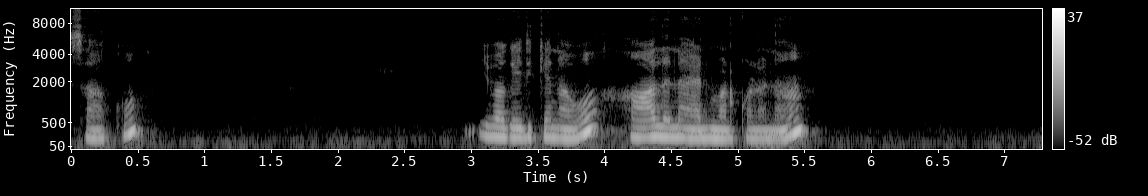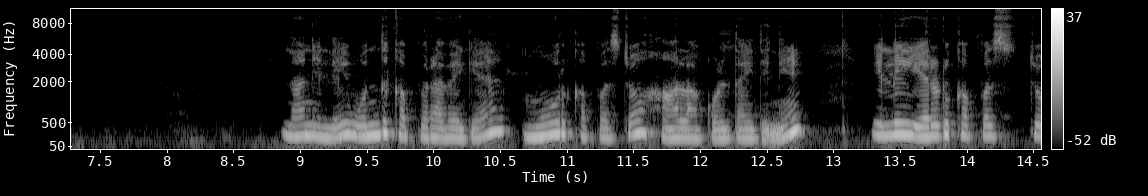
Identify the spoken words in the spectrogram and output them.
ಸಾಕು. ಇವಾಗ ಇದಕ್ಕೆ ನಾವು ಹಾಲನ್ನು ಆ್ಯಡ್ ಮಾಡ್ಕೊಳ್ಳೋಣ. ನಾನಿಲ್ಲಿ ಒಂದು ಕಪ್ ರವೆಗೆ ಮೂರು ಕಪ್ಪಷ್ಟು ಹಾಲು ಹಾಕ್ಕೊಳ್ತಾ ಇದ್ದೀನಿ. ಇಲ್ಲಿ ಎರಡು ಕಪ್ಪಷ್ಟು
